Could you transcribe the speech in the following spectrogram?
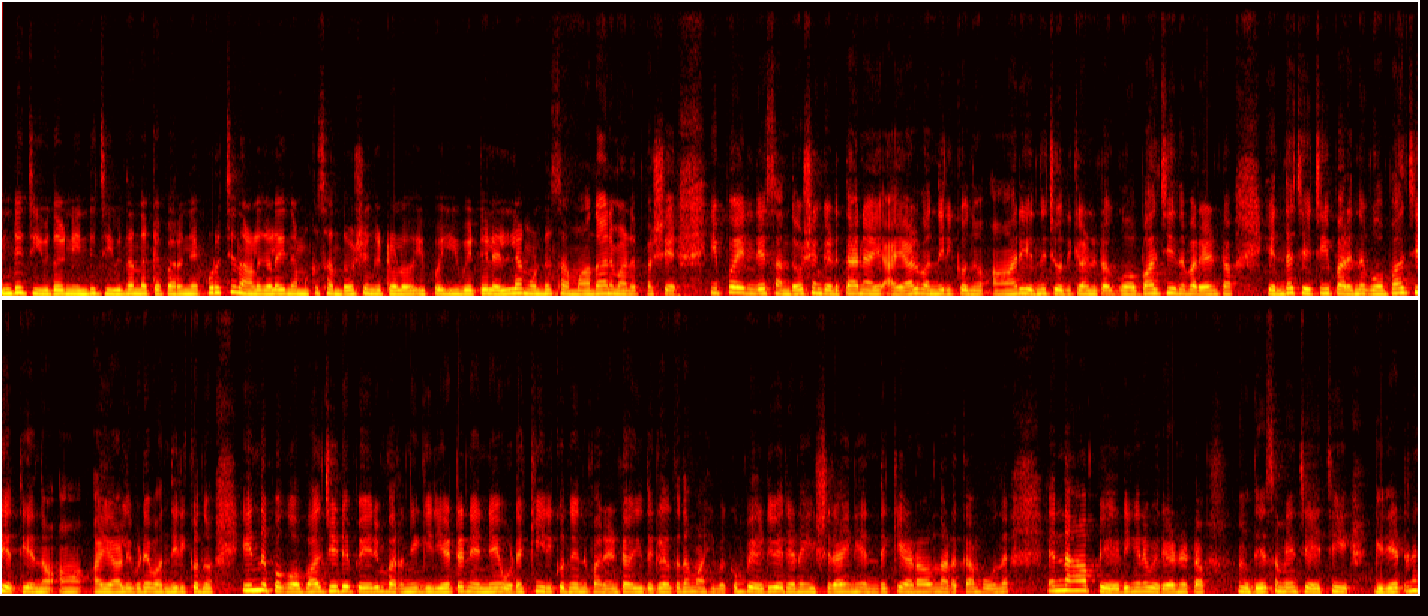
എന്റെ ജീവിതം എന്റെ ജീവിതം എന്നൊക്കെ പറഞ്ഞ് കുറച്ച് നാളുകളെ നമുക്ക് സന്തോഷം കിട്ടുള്ളൂ. ഇപ്പോൾ ഈ വീട്ടിലെല്ലാം കൊണ്ടും സമാധാനമാണ്. പക്ഷേ ഇപ്പോൾ എന്റെ സന്തോഷം കെടുത്താനായി അയാൾ വന്നിരിക്കുന്നു. ആര് എന്ന് ചോദിക്കുകയാണ് കേട്ടോ ഗോപാൽജി എന്ന് പറയാൻ കേട്ടോ എന്താ ചേച്ചി പറയുന്നത് ഗോപാൽജി എത്തിയെന്നോ? ആ അയാൾ ഇവിടെ വന്നിരിക്കുന്നു. ഇന്നിപ്പോൾ ഗോപാൽജിയുടെ പേരും പറഞ്ഞ് ഗിരിയേട്ടൻ എന്നെ ഉടക്കിയിരിക്കുന്നു എന്ന് പറയട്ടോ ഇത് കേൾക്കുന്ന മഹിമക്കും പേടി വരികയാണ്. ഈശ്വര ഇനി എന്തൊക്കെയാണോ നടക്കാൻ പോകുന്നത്? എന്ന ആ പേടി ഇങ്ങനെ വരികയാണ് കേട്ടോ. അതേസമയം ചേച്ചി ഗിരിയേട്ടന്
